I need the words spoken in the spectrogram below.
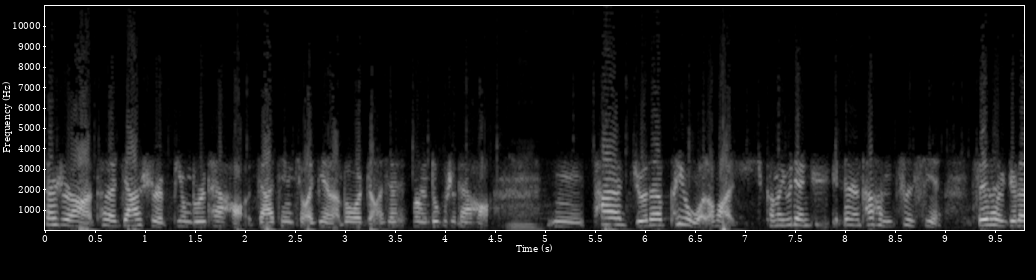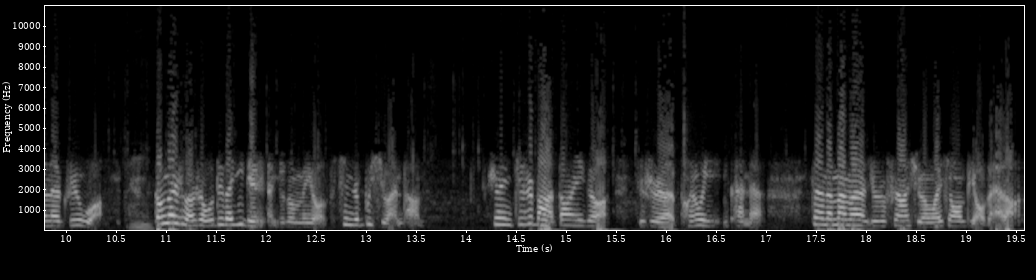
但是啊，他的家世并不是太好，家庭条件啊，包括长相方面都不是太好。嗯嗯，他觉得配我的话可能有点距离，但是他很自信，所以他就觉得来追我。嗯刚开始的时候，我对他一点感觉都没有，甚至不喜欢他，甚至只是把他当一个就是朋友一样看待。但他慢慢的就是非常喜欢我，向我表白了，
